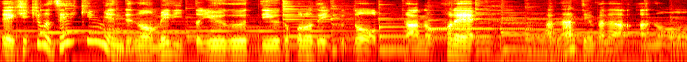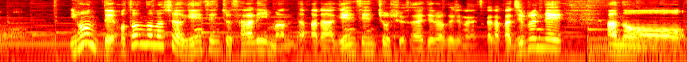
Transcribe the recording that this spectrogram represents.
で、結局税金面でのメリット優遇っていうところでいくと、あの、これ、あなんていうかな、あの、日本ってほとんどの人が源泉徴サラリーマンだから源泉徴収されてるわけじゃないですか。だから自分で、あの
